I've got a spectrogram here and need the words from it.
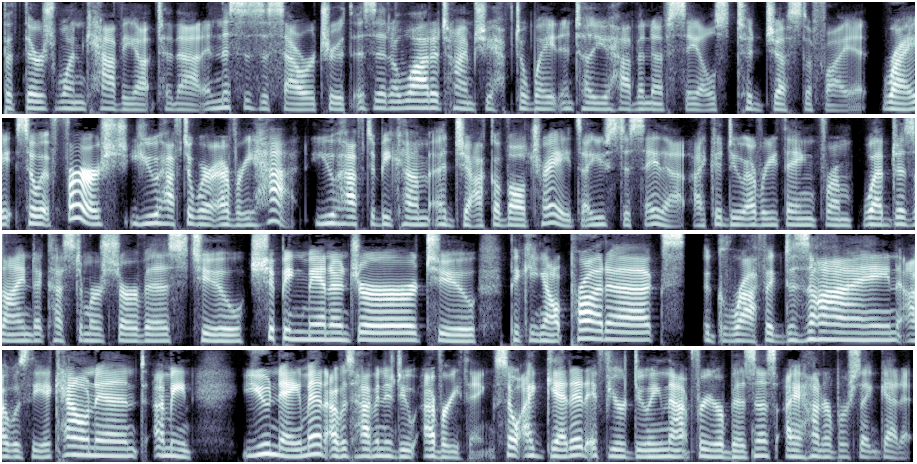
But there's one caveat to that. And this is a sour truth is that a lot of times you have to wait until you have enough sales to justify it, right? So at first, you have to wear every hat. You have to become a jack of all trades. I used to say that. I could do everything from web design to customer service to shipping manager to picking out products, graphic design. I was the accountant. I mean, you name it, I was having to do everything. So I get it if you're doing that for your business. I 100% get it.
